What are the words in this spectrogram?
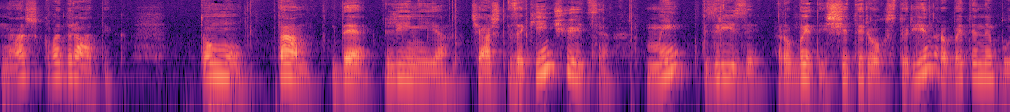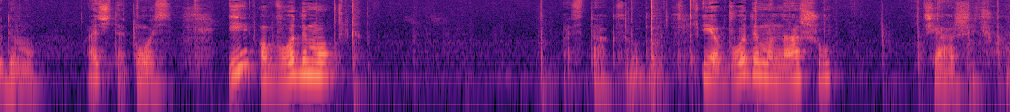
наш квадратик. Тому там, де лінія чаш закінчується, ми зрізи робити з чотирьох сторін робити не будемо. Бачите, ось. І обводимо, ось так зробимо. І обводимо нашу чашечку.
